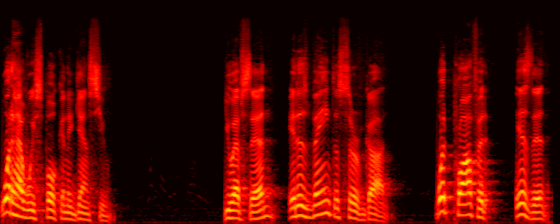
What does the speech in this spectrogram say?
What have we spoken against you? You have said, It is vain to serve God. What profit is it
